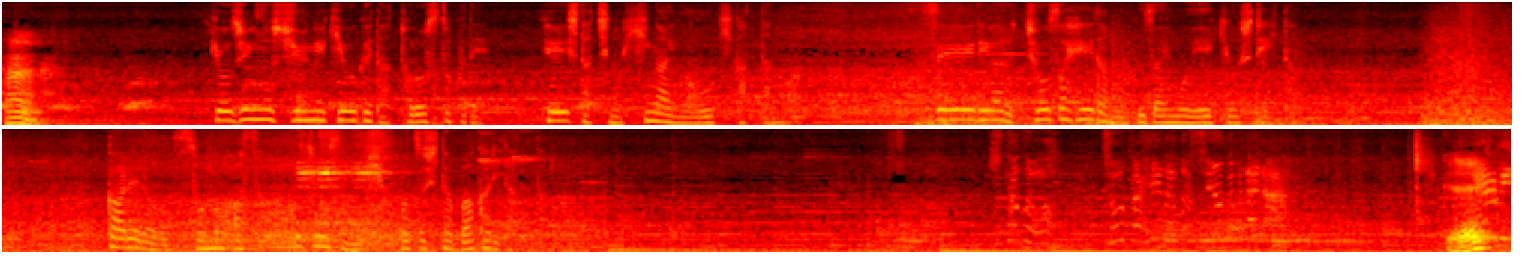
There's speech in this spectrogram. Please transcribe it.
Hmm 巨人の襲撃を受けたトロスト区で兵士たちの被害が大きかったのは精鋭である調査兵団の不在も影響していた。彼らはその朝調査に出発したばかりだった。Okay.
